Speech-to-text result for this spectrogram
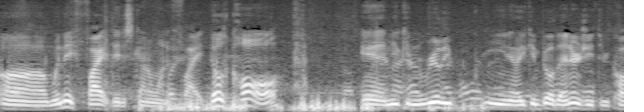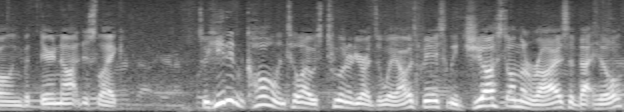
Uh, when they fight they just kind of want to fight. They'll call and you can really you know you can build energy through calling but they're not just like so he didn't call until I was 200 yards away. I was basically just on the rise of that hill.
